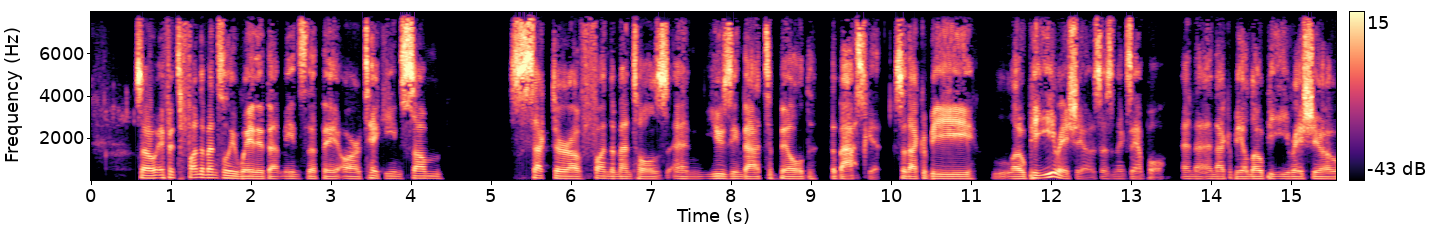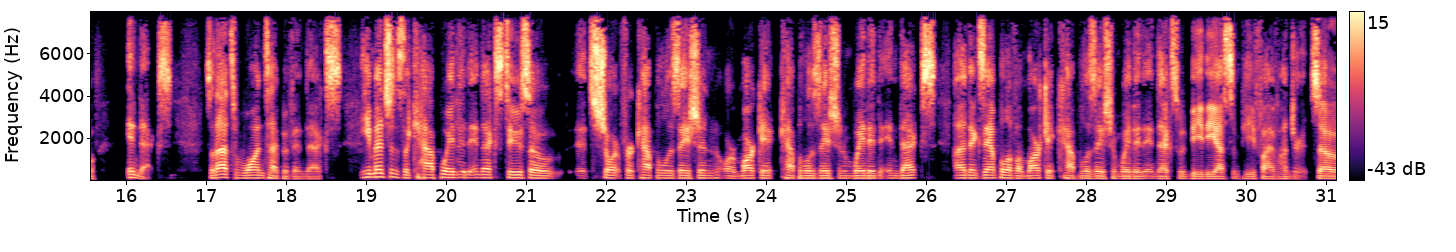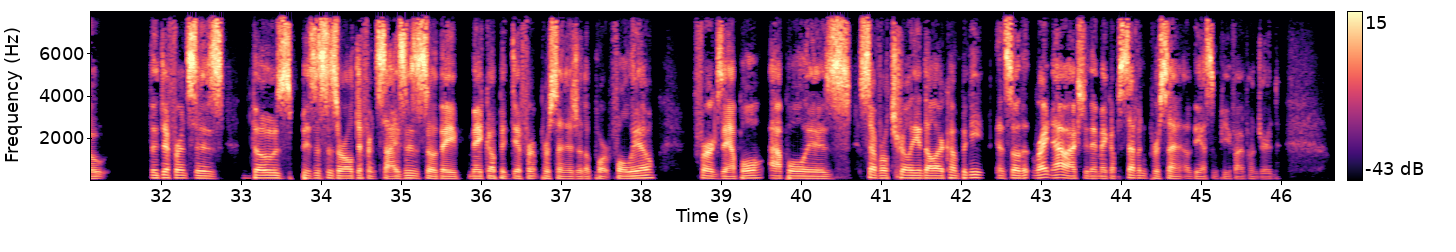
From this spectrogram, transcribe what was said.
So if it's fundamentally weighted, that means that they are taking some sector of fundamentals and using that to build the basket. So that could be low PE ratios as an example. And, and that could be a low PE ratio index. So that's one type of index. He mentions the cap weighted index too. So it's short for capitalization or market capitalization weighted index. An example of a market capitalization weighted index would be the S&P 500. So the difference is those businesses are all different sizes, so they make up a different percentage of the portfolio. For example, Apple is several trillion dollar company, and so right now actually they make up 7% of the S&P 500.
